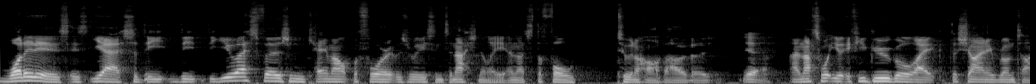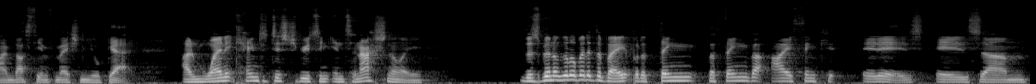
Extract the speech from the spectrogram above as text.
what it is is yeah so the, the the us version came out before it was released internationally and that's the full two and a half hour version Yeah. and that's what you if you google like the shining runtime that's the information you'll get and when it came to distributing internationally there's been a little bit of debate but the thing the thing that i think it, is is um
